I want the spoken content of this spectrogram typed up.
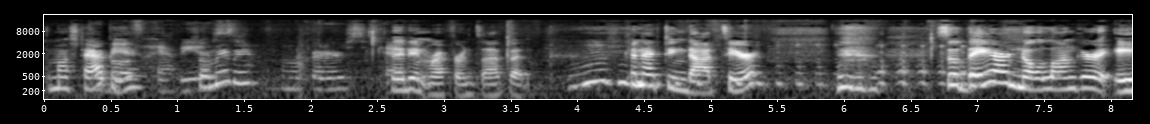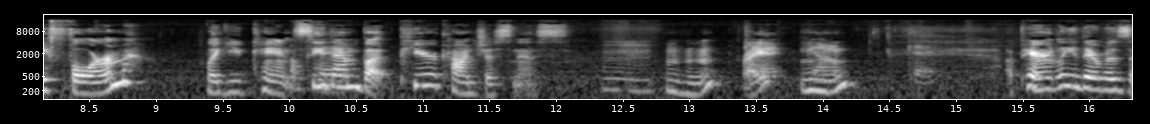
the most They're happy. both happy So maybe little critters. Okay. they didn't reference that, but connecting dots here. so they are no longer a form, like you can't see them, but pure consciousness. Hmm. Mm-hmm. Right. Okay, yeah. Mm-hmm. Apparently, there was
